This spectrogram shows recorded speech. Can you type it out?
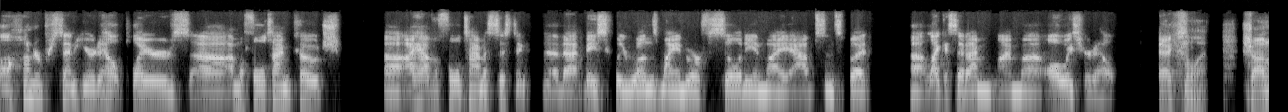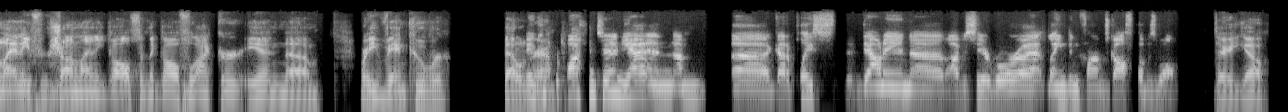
100% here to help players. Uh, I'm a full time coach. Uh, I have a full time assistant uh, that basically runs my indoor facility in my absence. But uh, like I said, I'm I'm uh, always here to help. Excellent, Sean Laney from Sean Laney Golf and the Golf Locker in um, where are you, Vancouver, Battleground, Vancouver, Washington. Yeah, and I'm uh, got a place down in obviously Aurora at Langdon Farms Golf Club as well. There you go.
